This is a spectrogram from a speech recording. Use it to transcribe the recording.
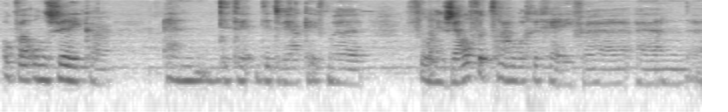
ook wel onzeker. En dit, dit werk heeft me veel meer zelfvertrouwen gegeven. En eh,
